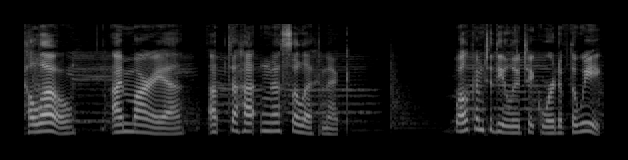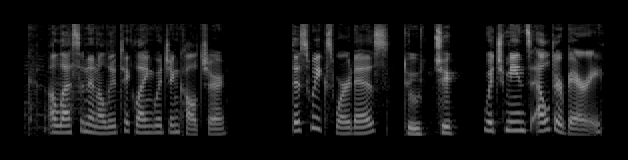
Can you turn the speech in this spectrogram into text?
hello. I'm Maria, up to Hatanga Selechnik. Welcome to the Alutiiq Word of the Week, a lesson in Alutiiq language and culture. This week's word is, Tuchik which means elderberry.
